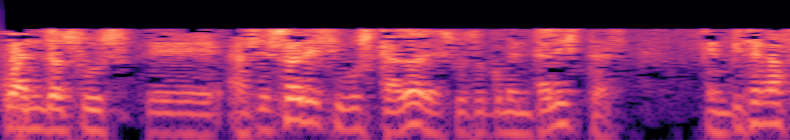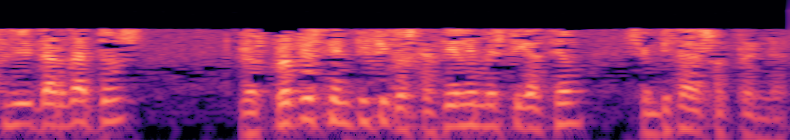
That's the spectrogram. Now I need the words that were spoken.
cuando sus eh, asesores y buscadores, sus documentalistas, empiezan a facilitar datos, los propios científicos que hacían la investigación se empiezan a sorprender.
